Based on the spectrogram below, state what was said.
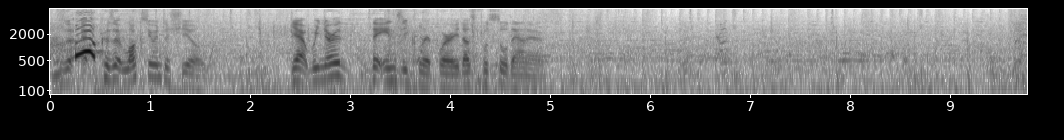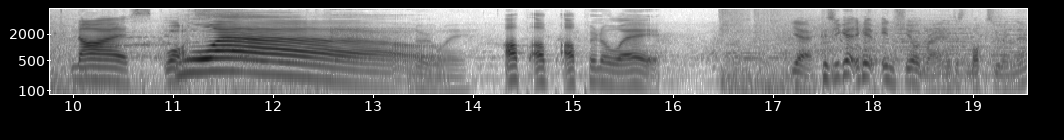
Because it, 'cause it locks you into shield. Yeah, we know the Inzi clip where he does footstool down air. Nice. What? Wow. Up, up, up and away. Yeah, because you get hit in shield, right? And it just locks you in there.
